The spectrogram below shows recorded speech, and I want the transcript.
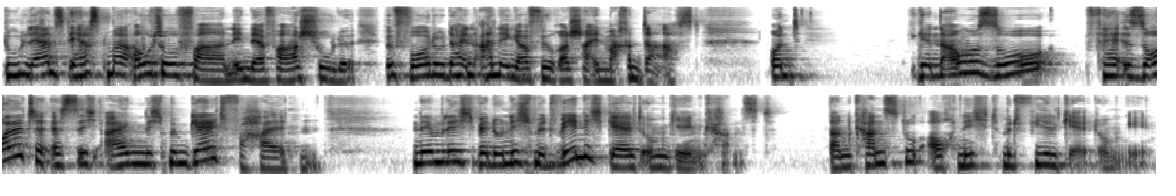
du lernst erstmal Autofahren in der Fahrschule, bevor du deinen Anhängerführerschein machen darfst. Und genau so sollte es sich eigentlich mit dem Geld verhalten. Nämlich, wenn du nicht mit wenig Geld umgehen kannst, dann kannst du auch nicht mit viel Geld umgehen.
